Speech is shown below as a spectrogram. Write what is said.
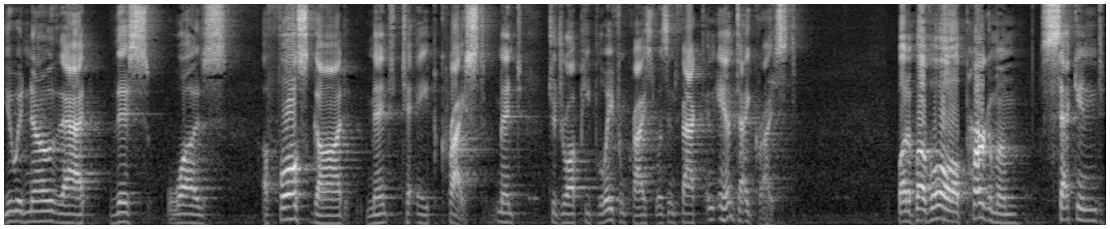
you would know that this was a false God meant to ape Christ, meant to draw people away from Christ, was in fact an antichrist. But above all, Pergamum, second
